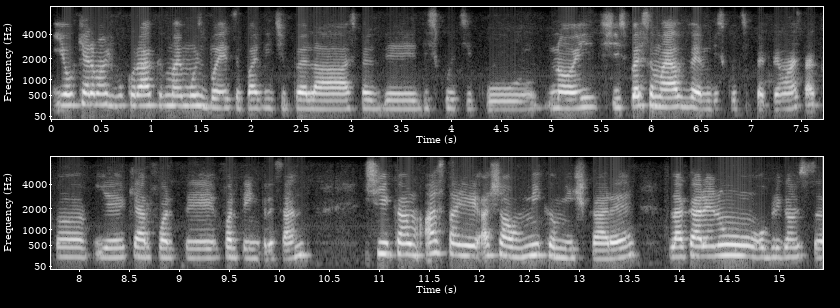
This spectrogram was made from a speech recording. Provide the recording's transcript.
eu chiar m-aș bucura cât mai mulți băieți să participe la astfel de discuții cu noi și sper să mai avem discuții pe tema asta, că e chiar foarte, foarte interesant. Și cam asta e așa o mică mișcare la care nu obligăm să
